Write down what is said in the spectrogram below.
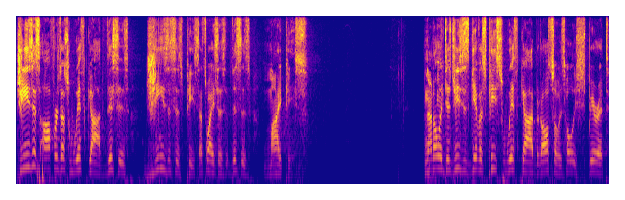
Jesus offers us with God. This is Jesus' peace. That's why he says, This is my peace. Not only does Jesus give us peace with God, but also his Holy Spirit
